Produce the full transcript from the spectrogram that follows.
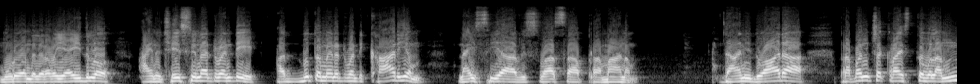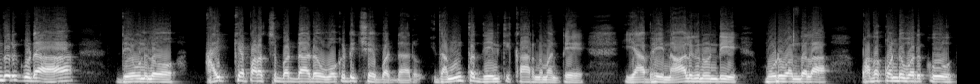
మూడు వందల ఇరవై ఐదులో ఆయన చేసినటువంటి అద్భుతమైనటువంటి కార్యం నైసియా విశ్వాస ప్రమాణం. దాని ద్వారా ప్రపంచ క్రైస్తవులందరూ కూడా దేవునిలో ఐక్యపరచబడ్డాడు ఒకటి చేయబడ్డారు. ఇదంతా దేనికి కారణం అంటే యాభై నాలుగు నుండి మూడు వందల పదకొండు వరకు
